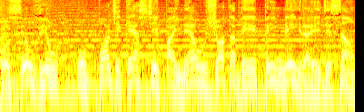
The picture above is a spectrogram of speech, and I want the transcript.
Você ouviu o podcast Painel JB, primeira edição.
